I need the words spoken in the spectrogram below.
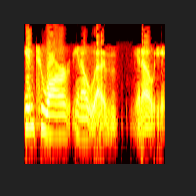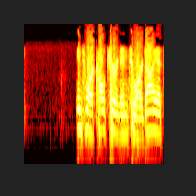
into our, you know, uh, you know, into our culture and into our diets.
